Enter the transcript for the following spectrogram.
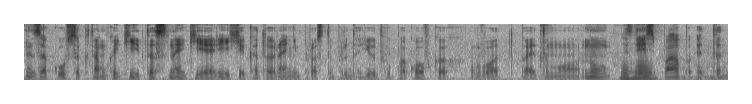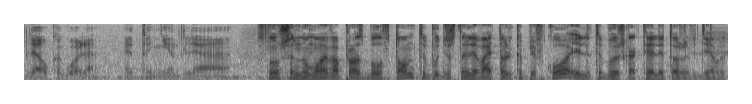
закусок, там какие-то снеки и орехи, которые они просто продают в упаковках. Вот, поэтому, ну, Мгм. здесь паб это для алкоголя, это не для Слушай, ну мой вопрос был в том, ты будешь наливать только пивко или ты будешь коктейли тоже делать?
